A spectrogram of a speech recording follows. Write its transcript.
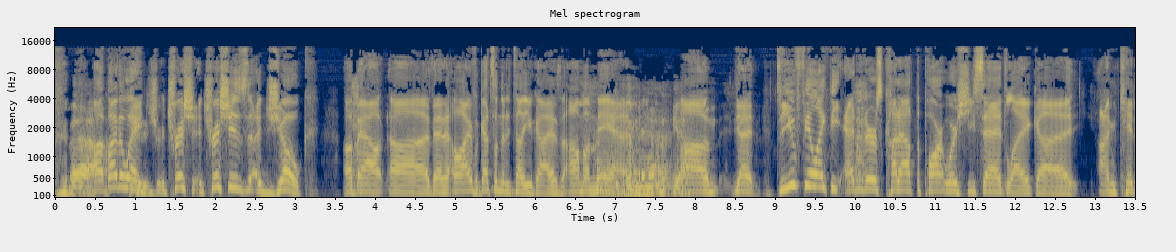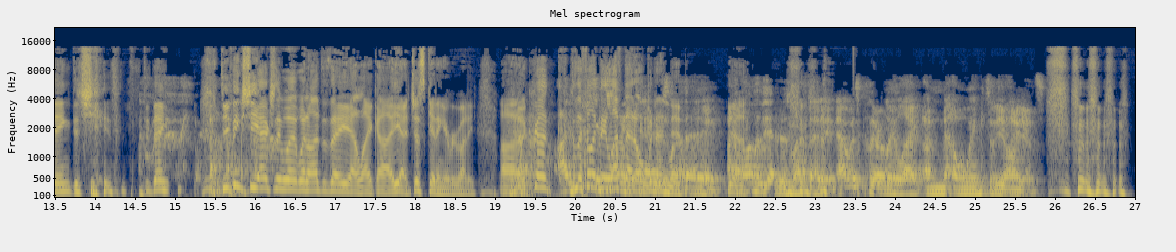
Yeah. Uh, by the way, Tr- Trish Trish's joke about uh, that. Oh, I've got something to tell you guys. I'm a man. Yeah, man. Yeah. Um, yeah. Do you feel like the editors cut out the part where she said like, uh, "I'm kidding"? Did she? Did they? do you think she actually went, went on to say, "Yeah, like, uh, yeah, just kidding, everybody"? Because I, do feel like they left that the open ended. left that in. I love that the editors left that in. That was clearly like a, a wink to the audience.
